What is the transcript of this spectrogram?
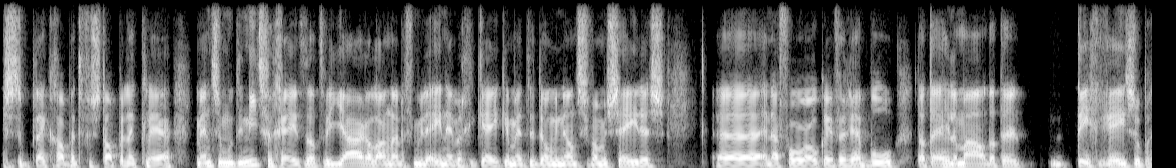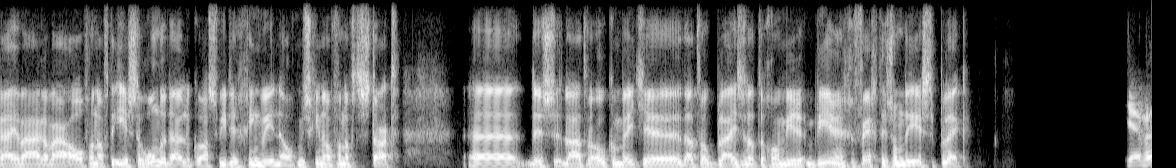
eerste plek gehad met Verstappen en Leclerc. Mensen moeten niet vergeten dat we jarenlang naar de Formule 1 hebben gekeken met de dominantie van Mercedes. Uh, en daarvoor ook even Red Bull. Dat er helemaal, dat er tig races op rij waren waar al vanaf de eerste ronde duidelijk was wie er ging winnen. Of misschien al vanaf de start. Uh, dus laten we ook een beetje, laten we ook blij zijn dat er gewoon weer, weer een gevecht is om de eerste plek. Ja,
